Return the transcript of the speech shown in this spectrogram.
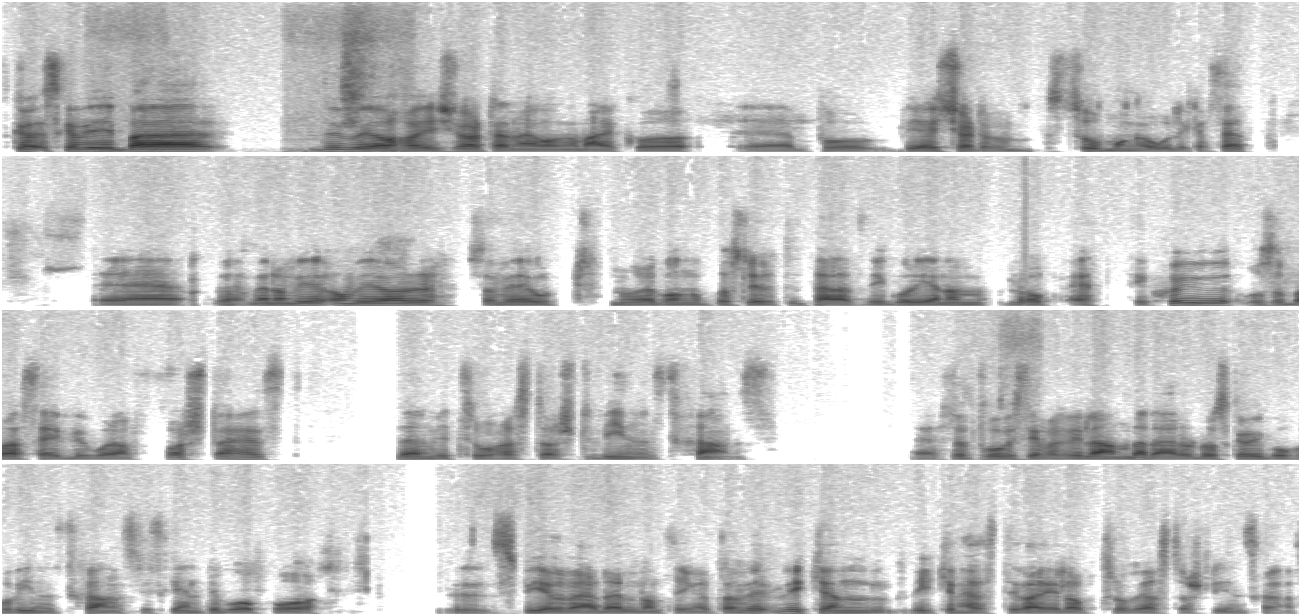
ska, ska vi bara? Du och jag har ju kört den här gången Marco. På, vi har kört det på så många olika sätt. Men om vi om vi gör som vi har gjort några gånger på slutet här, att vi går igenom lopp 1 till 7 och så bara säger vi våran första häst, den vi tror har störst vinstchans. Eh, så får vi se var vi landar där och då ska vi gå på vinstchans. Vi ska inte gå på eh, spelvärde eller någonting, utan vi- vilken, vilken häst i varje lopp tror vi har störst vinstchans?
